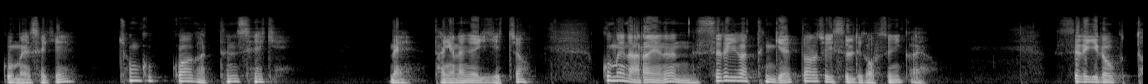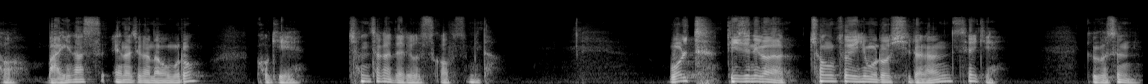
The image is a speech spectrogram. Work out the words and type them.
꿈의 세계, 천국과 같은 세계. 네, 당연한 얘기겠죠? 꿈의 나라에는 쓰레기 같은 게 떨어져 있을 리가 없으니까요. 쓰레기로부터 마이너스 에너지가 나오므로 거기에 천사가 내려올 수가 없습니다. 월트 디즈니가 청소의 힘으로 실현한 세계. 그것은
